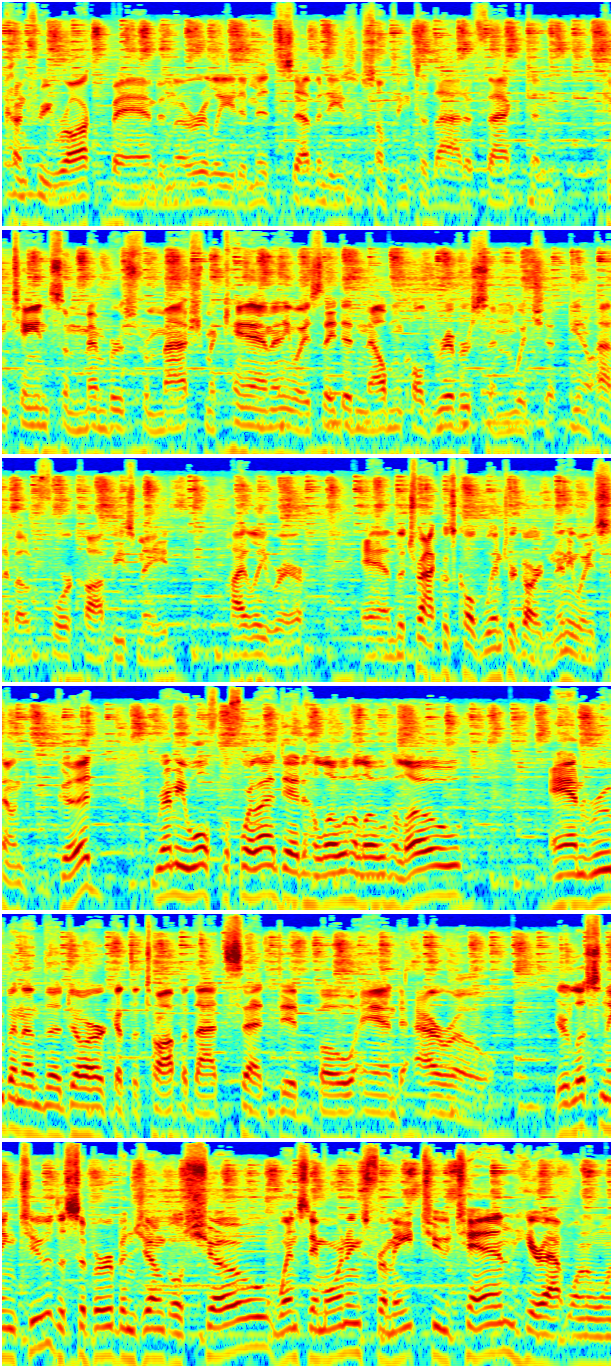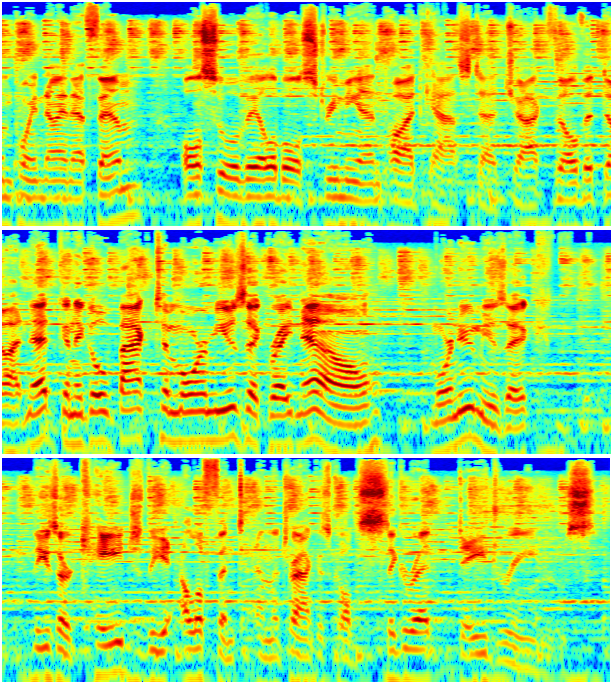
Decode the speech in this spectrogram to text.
country rock band in the early to mid 70s or something to that effect and contained some members from Mashmakhan. Anyways, they did an album called Riverson, which uh, you know had about four copies made, highly rare. And the track was called Winter Garden. Anyways, sound good. Remi Wolf before that did Hello, Hello, Hello. And Ruben and the Dark at the top of that set did Bow and Arrow. You're listening to the Suburban Jungle Show, Wednesday mornings from 8 to 10 here at 101.9 FM. Also available streaming and podcast at jackvelvet.net. Gonna go back to more music right now, more new music. These are Cage the Elephant, and the track is called Cigarette Daydreams.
